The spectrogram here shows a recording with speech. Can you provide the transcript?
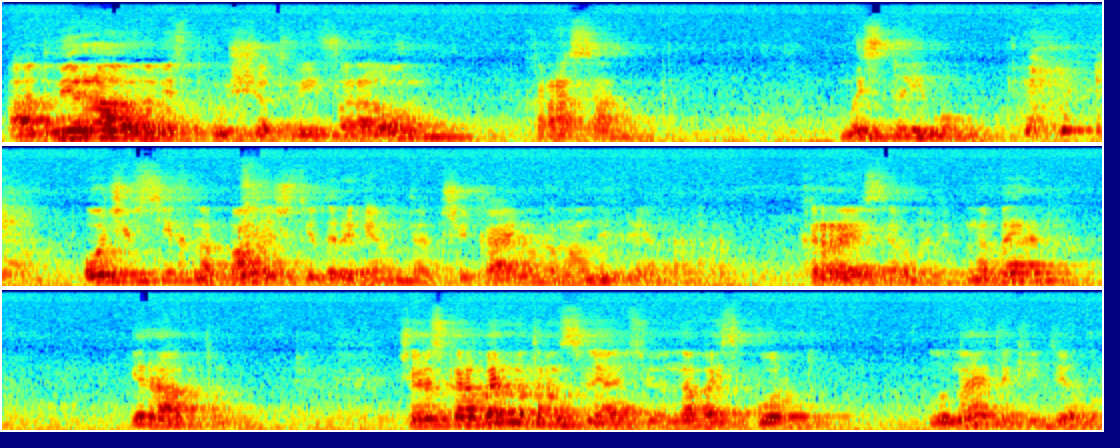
адмірал на містку, що твій фараон, краса. Ми стоїмо. Очі всіх на паличці диригента. Чекаємо команди Грена. Крейсер летить на берег і раптом. Через корабельну трансляцію на весь порт лунає такий діалог.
